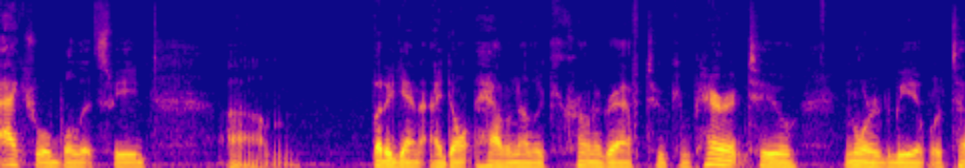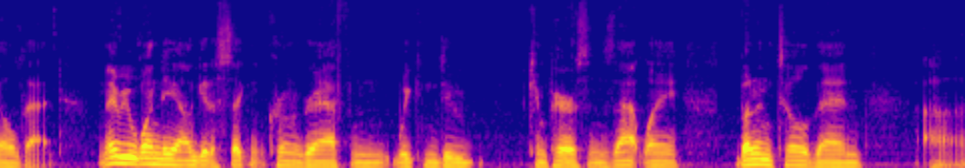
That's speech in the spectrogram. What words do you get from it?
actual bullet speed. Um, but again, I don't have another chronograph to compare it to in order to be able to tell that. Maybe one day I'll get a second chronograph and we can do comparisons that way. But until then, uh,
